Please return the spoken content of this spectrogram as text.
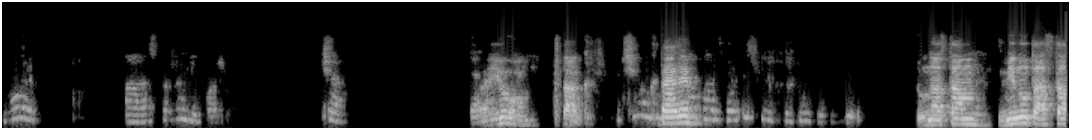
Егор, а скажи мне, пожалуйста, ча, Встаем. Так, почему думаешь, у нас там минута осталась.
